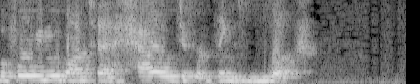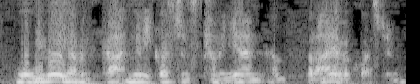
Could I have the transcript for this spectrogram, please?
before we move on to how different things look. Well, we really haven't gotten any questions coming in, um, but I have a question.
